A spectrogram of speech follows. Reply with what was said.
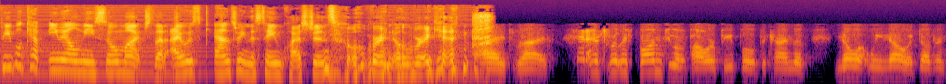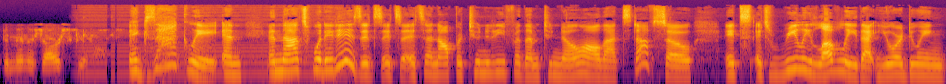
people kept emailing me so much that i was answering the same questions over and over again. Right right and it's really fun to empower people to kind of know what we know. It doesn't diminish our skill. Exactly, and and that's what it is. It's it's it's an opportunity for them to know all that stuff. So it's it's really lovely that you're doing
